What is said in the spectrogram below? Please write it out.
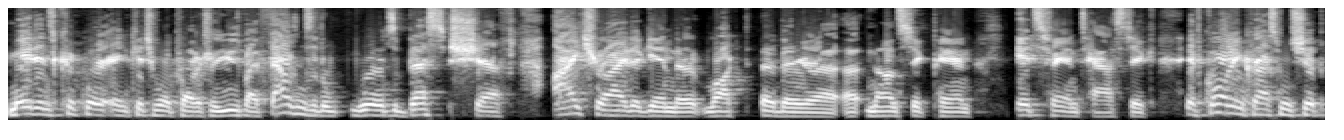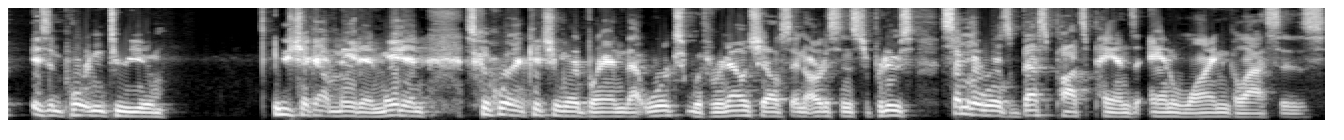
Made In's cookware and kitchenware products are used by thousands of the world's best chefs. I tried again their locked uh, their uh, uh, nonstick pan. It's fantastic. If quality and craftsmanship is important to you, you check out Made In. Maiden is a cookware and kitchenware brand that works with renowned chefs and artisans to produce some of the world's best pots, pans, and wine glasses.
